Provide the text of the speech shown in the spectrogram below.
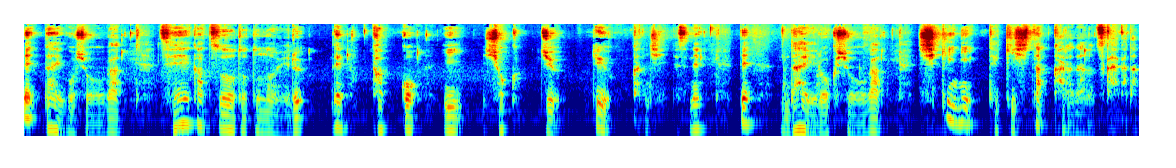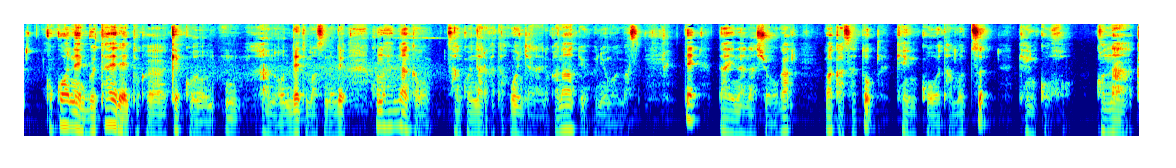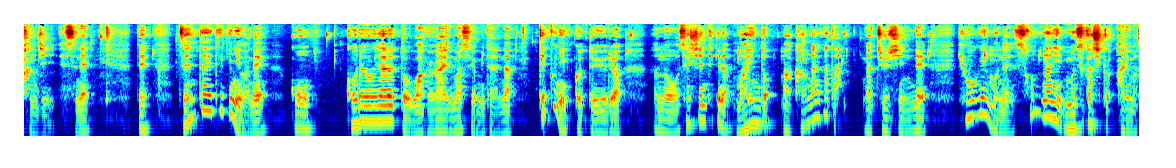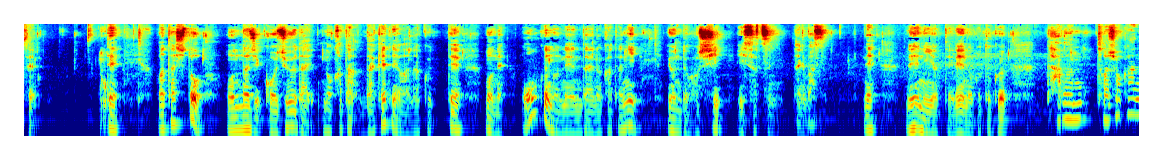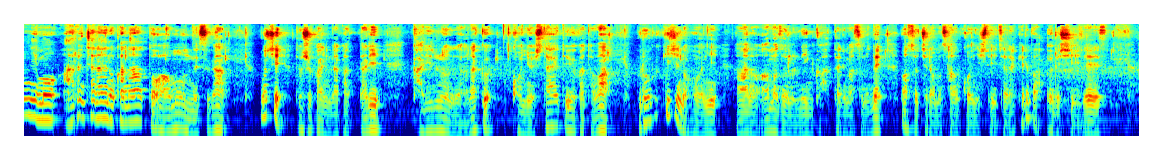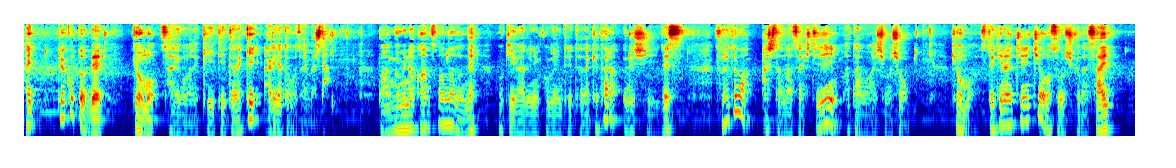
で、第5章が、生活を整える。で、かっこ、衣、食、住という感じですね。で、第6章が、四季に適した体の使い方。ここはね、具体例とかが結構、あの、出てますので、この辺なんかも参考になる方多いんじゃないのかなというふうに思います。で、第7章が若さと健康を保つ健康法。こんな感じですね。で、全体的にはね、こう、これをやると若返りますよみたいなテクニックというよりは、あの、精神的なマインド、まあ、考え方が中心で、表現もね、そんなに難しくありません。で、私と同じ50代の方だけではなくって、もうね、多くの年代の方に読んでほしい一冊になります。ね、例によって例のごとく、多分図書館にもあるんじゃないのかなとは思うんですが、もし図書館になかったり、借りるのではなく購入したいという方は、ブログ記事の方にあの Amazon のリンク貼ってありますので、まあ、そちらも参考にしていただければ嬉しいです。はい。ということで、今日も最後まで聞いていただきありがとうございました。番組の感想などね、お気軽にコメントいただけたら嬉しいです。それでは明日の朝7時にまたお会いしましょう。今日も素敵な一日をお過ごしください。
